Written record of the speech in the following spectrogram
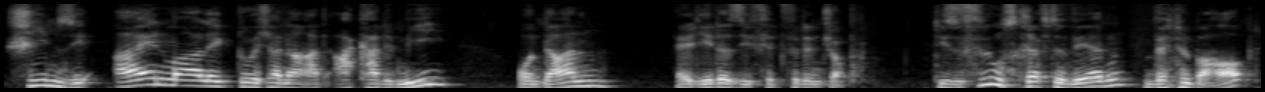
schieben sie einmalig durch eine Art Akademie und dann hält jeder sie fit für den Job. Diese Führungskräfte werden, wenn überhaupt,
